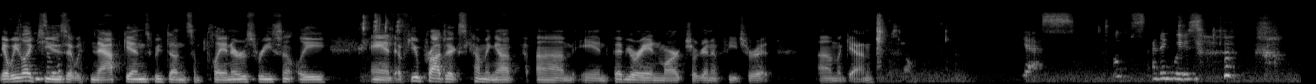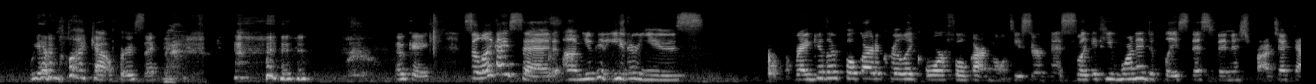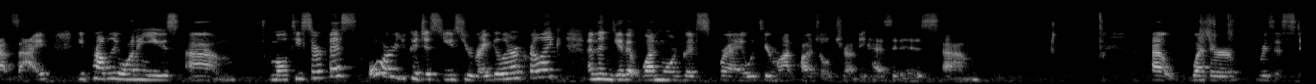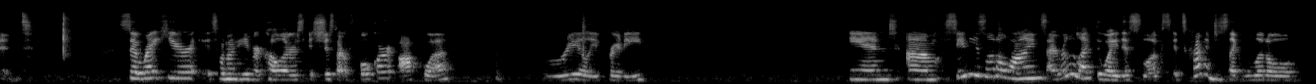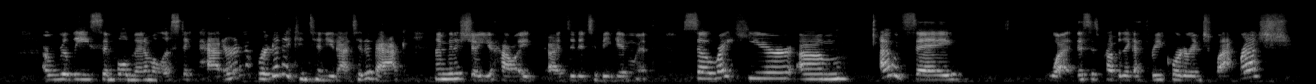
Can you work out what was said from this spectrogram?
Yeah, we like to use it with napkins. We've done some planners recently, and a few projects coming up um, in February and March are going to feature it um, again. So. Yes. Oops, I think we just we had a blackout for a second. okay, so like I said, um, you can either use regular folk art acrylic or folk art multi-surface. Like if you wanted to place this finished project outside, you'd probably want to use um, multi-surface or you could just use your regular acrylic and then give it one more good spray with your Mod Podge Ultra because it is um, uh, weather resistant. So right here, it's one of my favorite colors. It's just our folk art aqua, really pretty. And um, see these little lines? I really like the way this looks. It's kind of just like little, a really simple minimalistic pattern. We're gonna continue that to the back. I'm gonna show you how I uh, did it to begin with. So right here, um, I would say, what? This is probably like a three quarter inch flat brush.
